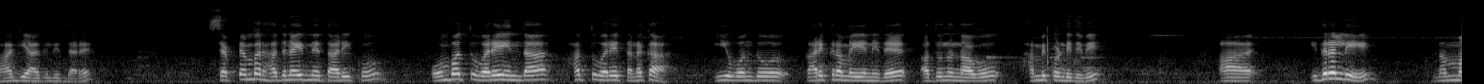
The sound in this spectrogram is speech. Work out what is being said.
ಭಾಗಿಯಾಗಲಿದ್ದಾರೆ. ಸೆಪ್ಟೆಂಬರ್ ಹದಿನೈದನೇ ತಾರೀಕು ಒಂಬತ್ತುವರೆಯಿಂದ ಹತ್ತುವರೆ ತನಕ ಈ ಒಂದು ಕಾರ್ಯಕ್ರಮ ಏನಿದೆ ಅದನ್ನು ನಾವು ಹಮ್ಮಿಕೊಂಡಿದ್ದೀವಿ. ಇದರಲ್ಲಿ ನಮ್ಮ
